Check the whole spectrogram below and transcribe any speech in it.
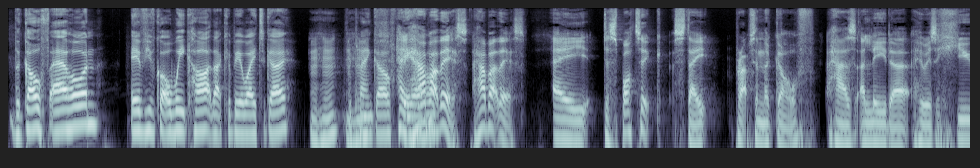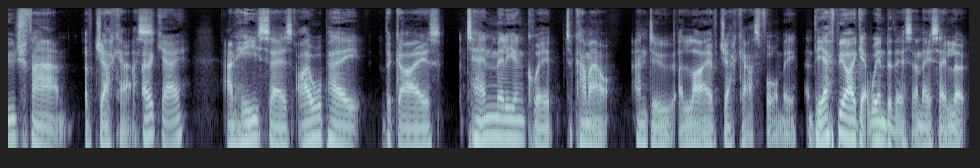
the golf air horn. If you've got a weak heart, that could be a way to go. Mm-hmm. If you're playing golf. Hey, how about horn. this? How about this? A despotic state, perhaps in the Gulf, has a leader who is a huge fan of Jackass. Okay. And he says, I will pay the guys 10 million quid to come out and do a live Jackass for me. And the FBI get wind of this and they say, look,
